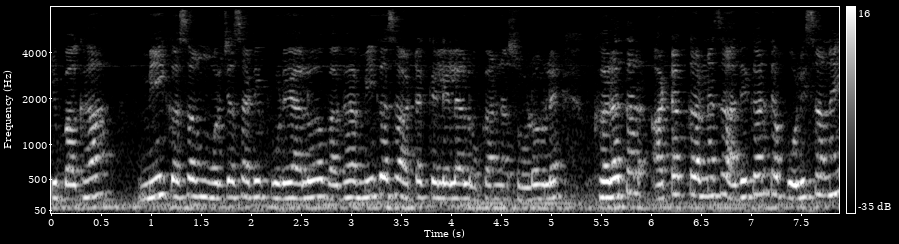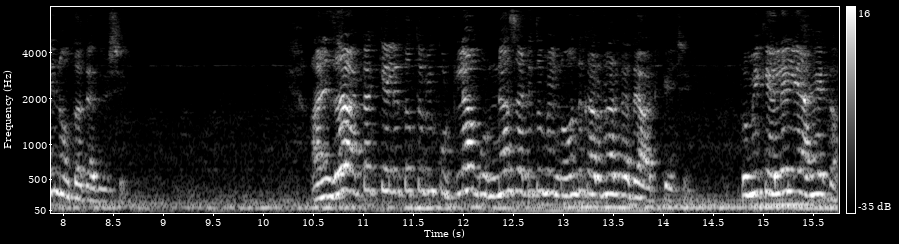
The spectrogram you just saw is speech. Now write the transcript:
की बघा मी कसं मोर्चासाठी पुढे आलो बघा मी कसं अटक केलेल्या लोकांना सोडवलंय. खरं तर अटक करण्याचा अधिकार त्या पोलिसांनाही नव्हता त्या दिवशी. आणि जर अटक केली तर तुम्ही कुठल्या गुन्ह्यासाठी तुम्ही नोंद करणार का त्या अटकेची? तुम्ही केलेली आहे का?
